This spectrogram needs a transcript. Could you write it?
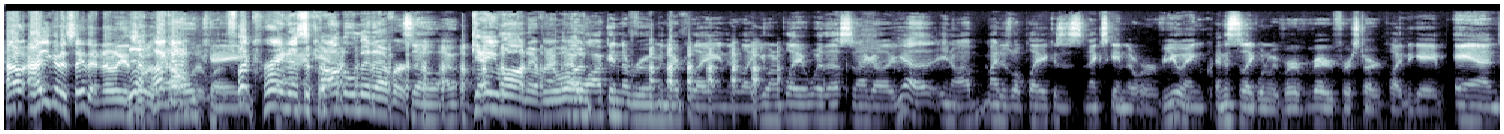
how, how are you going to say that? No, Yeah, yeah, I got- Okay. the greatest compliment ever. So I, Game on, I, I walk in the room and they're playing. They're like, "You want to play it with us?" And I go, "Yeah, you know, I might as well play it because it's the next game that we're reviewing." And this is like when we very, very first started playing the game. And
